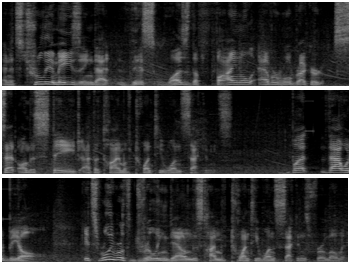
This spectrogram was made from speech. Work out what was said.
and it's truly amazing that this was the final ever world record set on this stage at the time of 21 seconds. But that would be all. It's really worth drilling down this time of 21 seconds for a moment.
